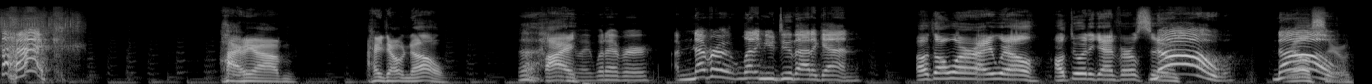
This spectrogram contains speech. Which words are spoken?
the heck? I, um, I don't know. Ugh, Bye. Anyway, whatever. I'm never letting you do that again. Oh, don't worry, I will. I'll do it again very soon. No! No! Real soon.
